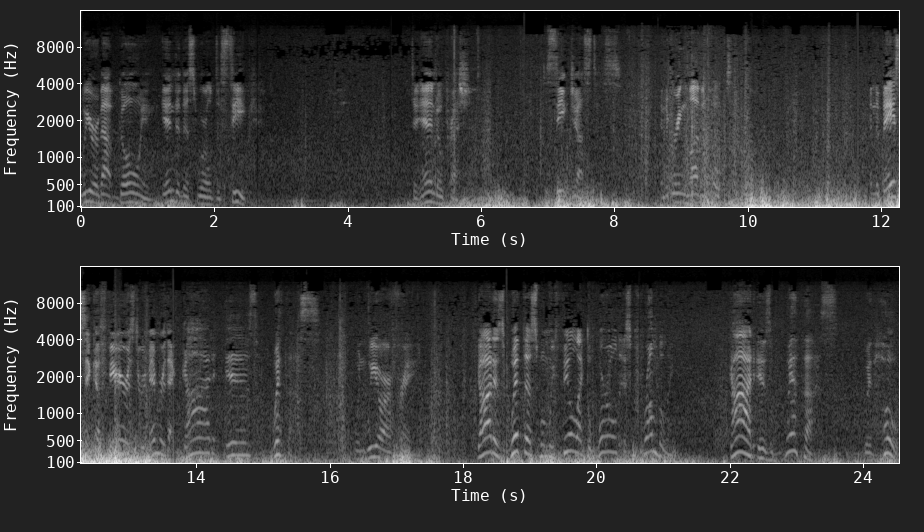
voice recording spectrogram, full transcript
We are about going into this world to seek, to end oppression, to seek justice and to bring love and hope to the world. And the basic of fear is to remember that God is with us when we are afraid. God is with us when we feel like the world is crumbling. God is with us with hope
